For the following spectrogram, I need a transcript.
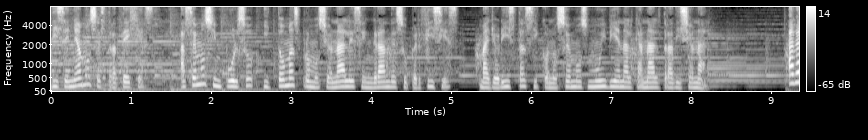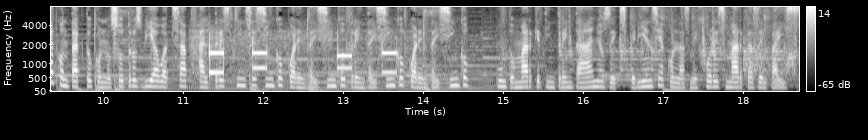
diseñamos estrategias, hacemos impulso y tomas promocionales en grandes superficies, mayoristas y conocemos muy bien al canal tradicional. Haga contacto con nosotros vía WhatsApp al 315-545-3545. Marketing 30 años de experiencia con las mejores marcas del país.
